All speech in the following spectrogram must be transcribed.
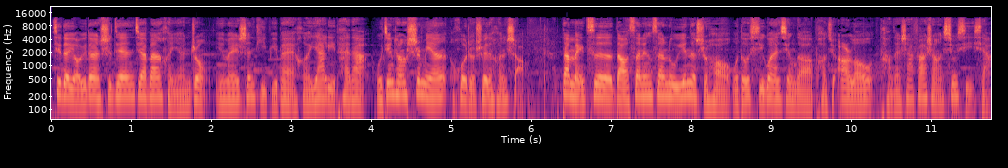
记得有一段时间加班很严重，因为身体疲惫和压力太大，我经常失眠或者睡得很少。但每次到三零三录音的时候，我都习惯性的跑去二楼，躺在沙发上休息一下，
